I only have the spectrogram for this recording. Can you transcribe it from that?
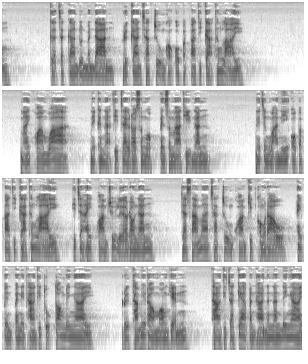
2. เกิดจากการดลบันดาลหรือการชักจูงของโอปปาติกะทั้งหลาย หมายความว่า ในขณะที่ใจเราสงบเป็นสมาธินั้น ในจังหวะนี้โอปปาติกาทั้งหลายที่จะให้ความช่วยเหลือเรานั้น จะสามารถชักจูงความคิดของเราให้เป็นไปในทางที่ถูกต้องได้ง่าย หรือทำให้เรามองเห็น ทางที่จะแก้ปัญหานั้น ๆ ได้ง่าย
